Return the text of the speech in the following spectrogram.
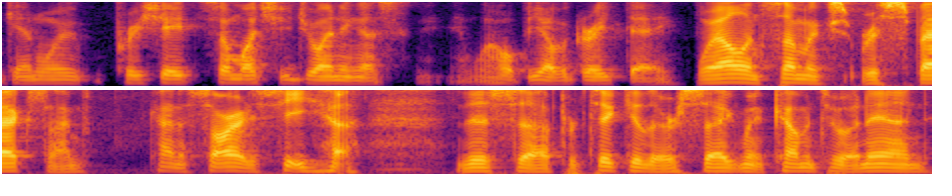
again, we appreciate so much you joining us. And we hope you have a great day. Well, in some ex- respects, I'm kind of sorry to see uh, this uh, particular segment coming to an end.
